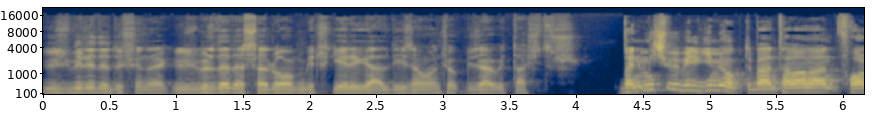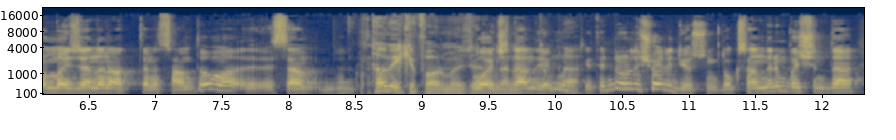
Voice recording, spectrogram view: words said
101'i de düşünerek 101'de de sarı 11 geri geldiği zaman çok güzel bir taştır. Benim hiçbir bilgim yoktu. Ben tamamen forma üzerinden attığını sandım ama e, sen bu, Tabii ki forma üzerinden bu açıdan da attım yapıp getirdin. Orada şöyle diyorsun. 90'ların başında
